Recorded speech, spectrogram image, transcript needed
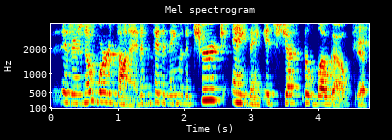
there's no words on it. It doesn't say the name of the church, anything. It's just the logo. Yeah.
